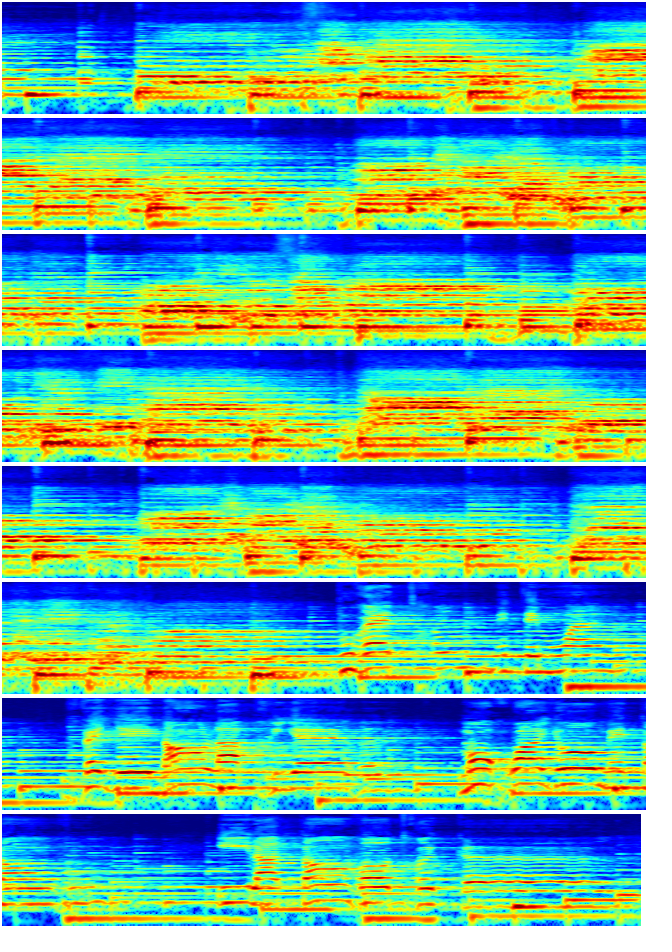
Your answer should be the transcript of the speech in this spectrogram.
Royaume est en vous, il attend votre cœur.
